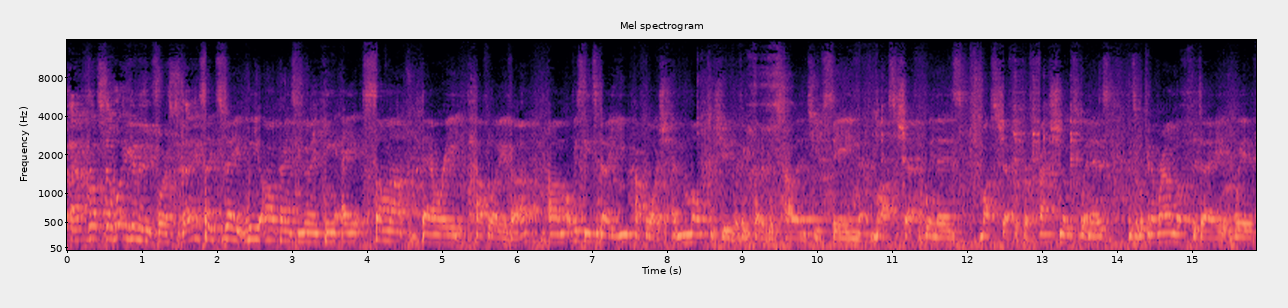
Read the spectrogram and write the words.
uh, so what are you going to do for us today? So today we are going to be making a summer berry pavlova. Um, obviously today you have watched a multitude of incredible talent. You've seen MasterChef winners, MasterChef for Professionals winners, and so we're going to round off the day with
